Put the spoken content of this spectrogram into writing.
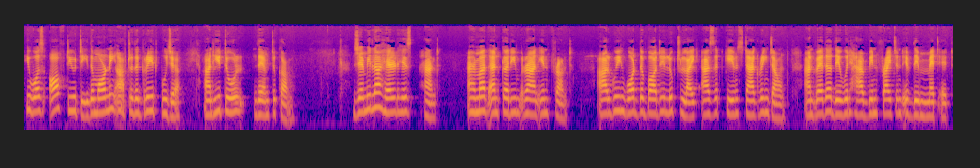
He was off duty the morning after the great puja, and he told them to come. Jamila held his hand. Ahmad and Karim ran in front, arguing what the body looked like as it came staggering down, and whether they would have been frightened if they met it.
